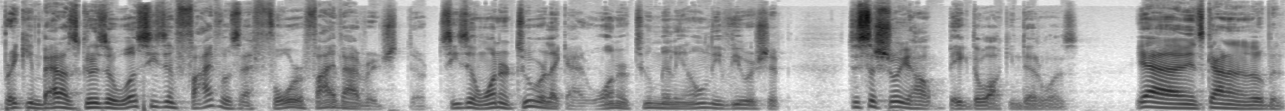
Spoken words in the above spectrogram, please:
Breaking Bad, as good as it was, season five was at four or five average. The season one or two were like at one or two million only viewership. Just to show you how big The Walking Dead was. Yeah, I mean, it's gotten a little bit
